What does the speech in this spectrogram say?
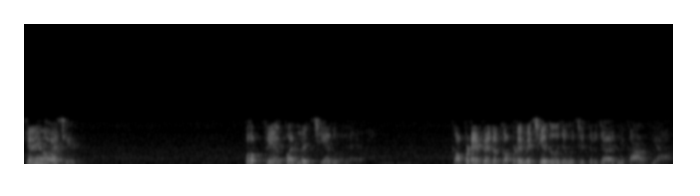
क्या नहीं होगा छेद? वो पेपर में छेद हो जाएगा। कपड़े पे तो कपड़े में छेद हो जाएगा चित्र जाए, निकाल दिया आप।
